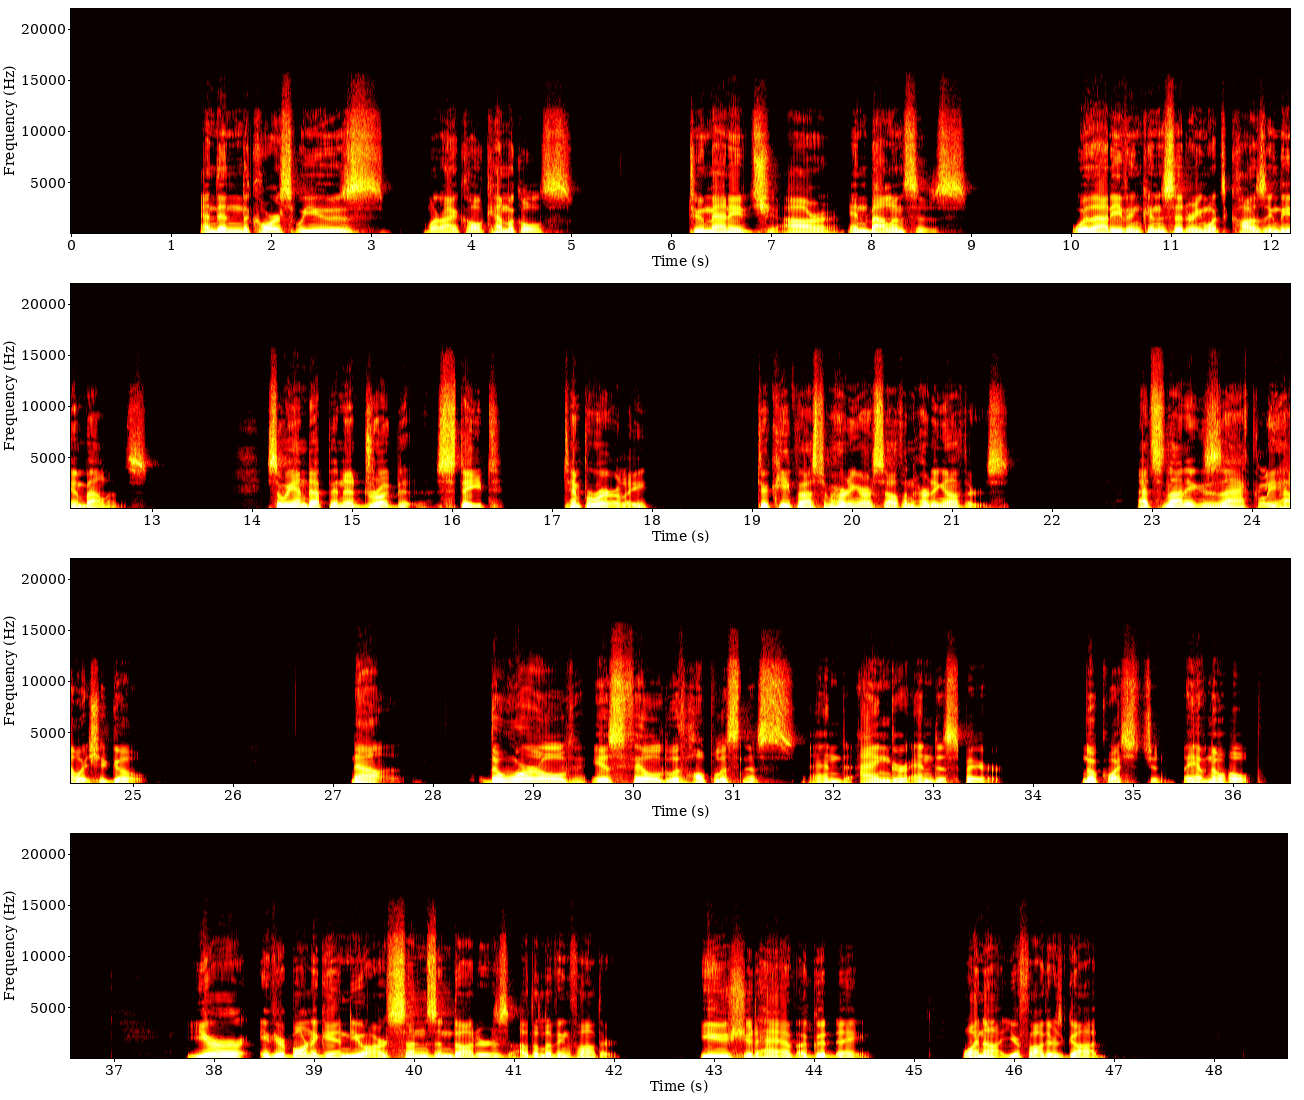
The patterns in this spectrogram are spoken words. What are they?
and then, of course, we use what I call chemicals to manage our imbalances without even considering what's causing the imbalance. So we end up in a drugged state temporarily to keep us from hurting ourselves and hurting others. That's not exactly how it should go. Now, the world is filled with hopelessness and anger and despair. No question. They have no hope. You're, if you're born again, you are sons and daughters of the living Father. You should have a good day. Why not? Your Father's God.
